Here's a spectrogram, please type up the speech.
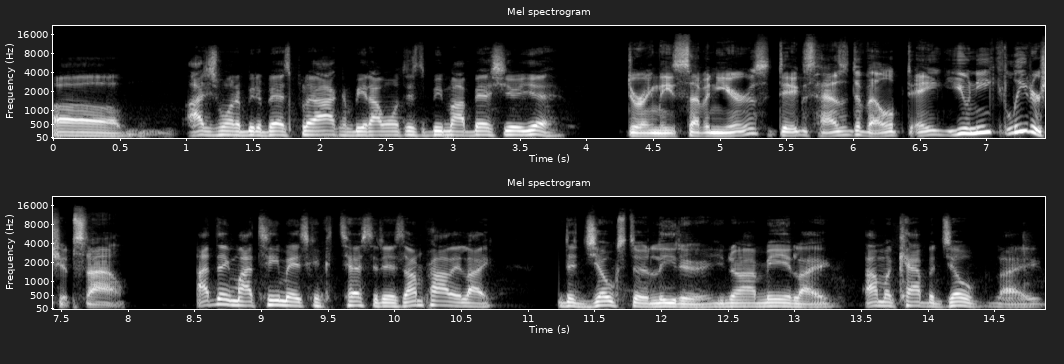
um, I just want to be the best player I can be, and I want this to be my best year yet. During these seven years, Diggs has developed a unique leadership style. I think my teammates can contest to this. I'm probably like the jokester leader. You know what I mean? Like I'm a cap a joke. Like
